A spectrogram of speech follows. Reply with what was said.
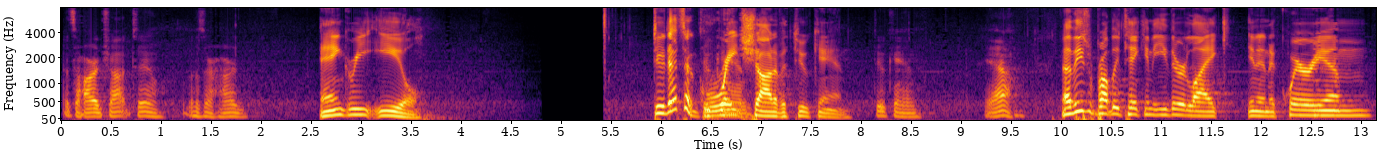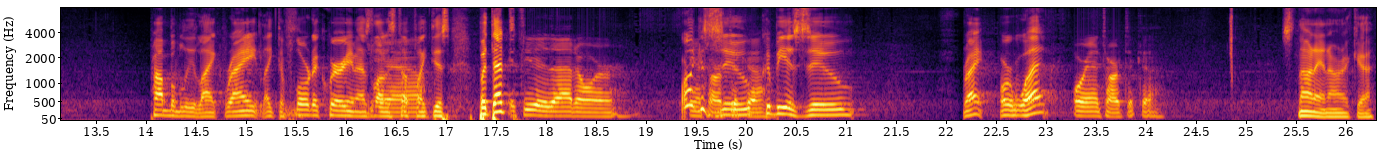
That's a hard shot too. Those are hard. Angry eel. Dude, that's a great shot of a toucan. Toucan. Yeah. Now these were probably taken either like in an aquarium, probably like right, like the Florida Aquarium has a lot of stuff like this. But that's It's either that or or like a zoo. Could be a zoo, right? Or what? or Antarctica. It's not Antarctica.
